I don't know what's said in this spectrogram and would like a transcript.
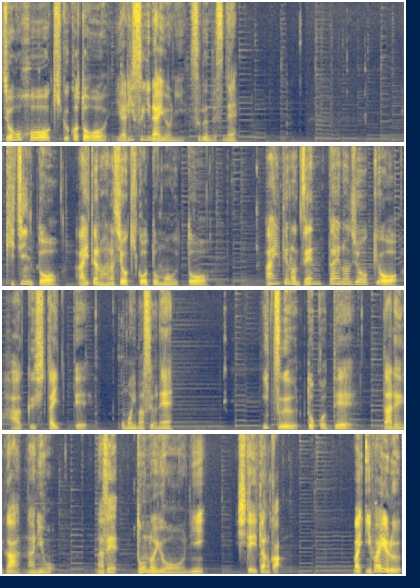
情報を聞くことをやりすぎないようにするんですね。きちんと相手の話を聞こうと思うと相手の全体の状況を把握したいって思いますよね。いつどこで誰が何をなぜどのようにしていたのか、まあ、いわゆる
